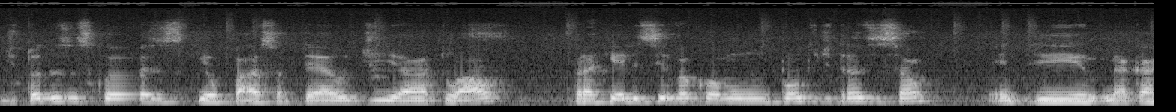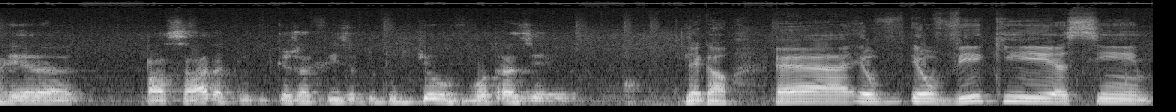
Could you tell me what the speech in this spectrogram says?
de todas as coisas que eu passo até o dia atual, para que ele sirva como um ponto de transição entre minha carreira passada, tudo que eu já fiz e tudo que eu vou trazer. Legal. É, eu, eu vi que, assim,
